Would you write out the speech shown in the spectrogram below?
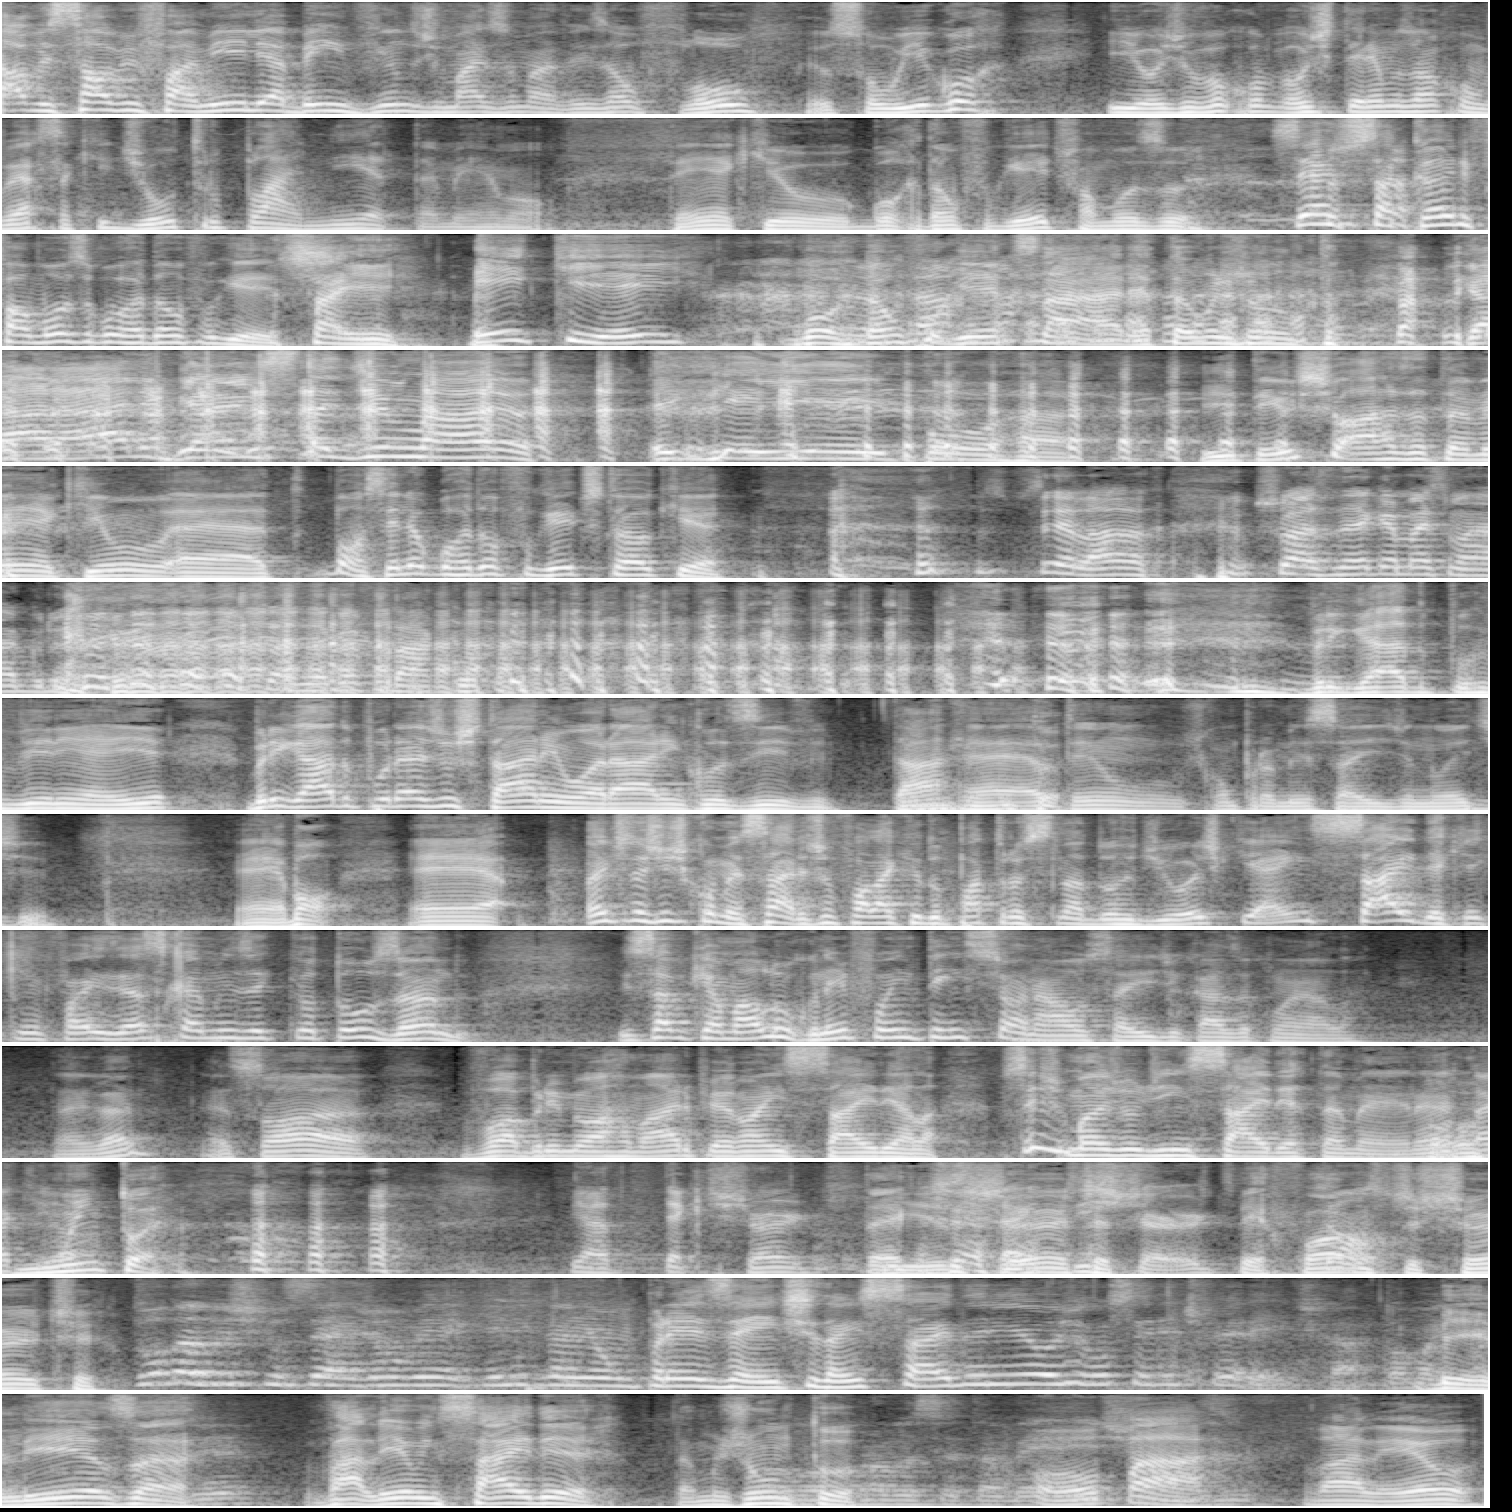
Salve, salve família, bem-vindos mais uma vez ao Flow. Eu sou o Igor e hoje, vou, hoje teremos uma conversa aqui de outro planeta, meu irmão. Tem aqui o Gordão Foguete, famoso Sérgio Sacani, famoso Gordão Foguete. Isso aí. A.K.A. Gordão Foguetes na área. Tamo junto. Caralho, gangsta demais. A.K.A. porra. E tem o Schwarza também aqui. Um, é... Bom, se ele é o Gordão Foguete, tu é o quê? Sei lá, o Schwarzenegger é mais magro. o Schwarzenegger é fraco. Obrigado por virem aí. Obrigado por ajustarem o horário, inclusive. Tá? É, eu tenho uns compromissos aí de noite. É, bom, é, antes da gente começar, deixa eu falar aqui do patrocinador de hoje, que é a Insider, que é quem faz essa camisa que eu tô usando. E sabe o que é maluco? Nem foi intencional sair de casa com ela. Tá ligado? É só. Vou abrir meu armário e pegar uma Insider lá. Vocês manjam de Insider também, né? Oh, Tá aqui, muito. E a Tech Shirt. Tech t-shirt, tech t-shirt. performance Então, t-shirt. Toda vez que o Sérgio vem aqui, ele ganha um presente da Insider e hoje não seria diferente, cara. Toma aí. Beleza. Você. Valeu, Insider. Tamo junto. pra você também. Opa! Valeu.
